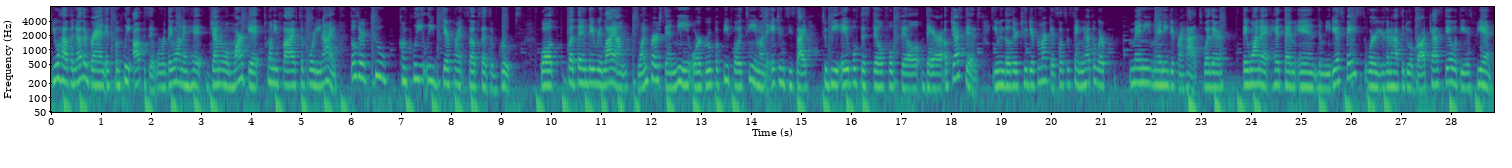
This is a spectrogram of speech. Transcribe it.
you'll have another brand, it's complete opposite, where they want to hit general market 25 to 49. Those are two completely different subsets of groups. Well, but then they rely on one person, me, or a group of people, a team on the agency side to be able to still fulfill their objectives, even though they're two different markets. So it's the same. We have to wear many, many different hats, whether they want to hit them in the media space where you're going to have to do a broadcast deal with ESPN,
